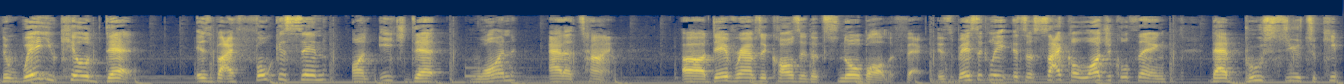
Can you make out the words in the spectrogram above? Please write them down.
The way you kill debt is by focusing on each debt one at a time. Uh, Dave Ramsey calls it the snowball effect. It's basically it's a psychological thing that boosts you to keep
